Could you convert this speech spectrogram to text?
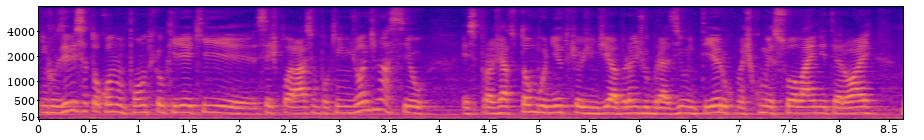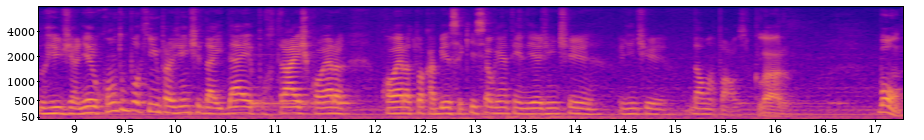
Inclusive você tocou num ponto que eu queria que você explorasse um pouquinho de onde nasceu esse projeto tão bonito que hoje em dia abrange o Brasil inteiro, mas começou lá em Niterói, no Rio de Janeiro. Conta um pouquinho pra gente da ideia por trás, qual era, qual era a tua cabeça aqui. Se alguém atender, a gente, a gente dá uma pausa. Claro. Bom,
